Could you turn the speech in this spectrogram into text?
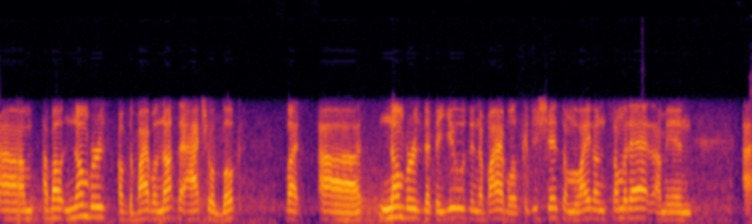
um, about numbers of the Bible, not the actual book, but uh, numbers that they use in the Bible. Could you shed some light on some of that? I mean, I,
